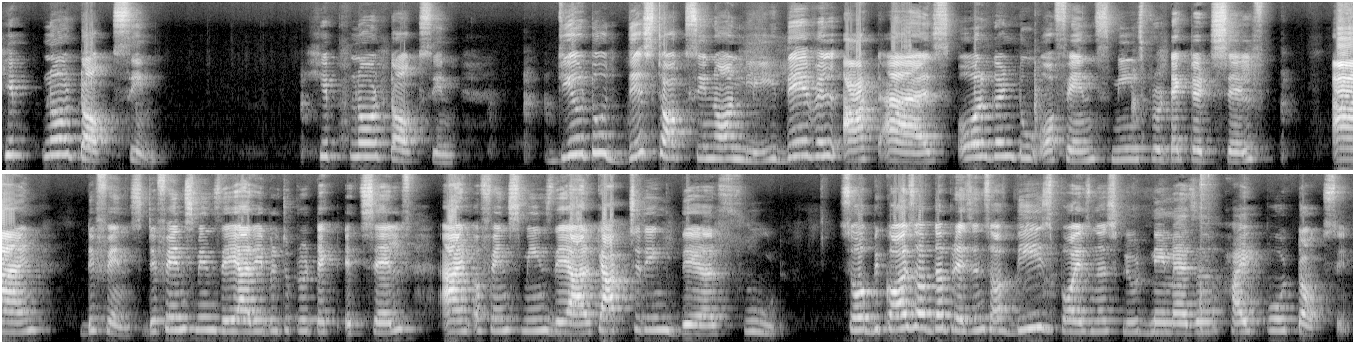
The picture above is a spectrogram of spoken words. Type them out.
hypnotoxin. Hypnotoxin Due to this toxin only, they will act as organ to offense means protect itself and defense. Defense means they are able to protect itself and offense means they are capturing their food. So because of the presence of these poisonous fluid named as a hypnotoxin.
